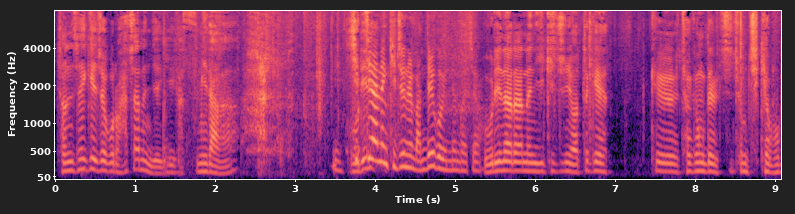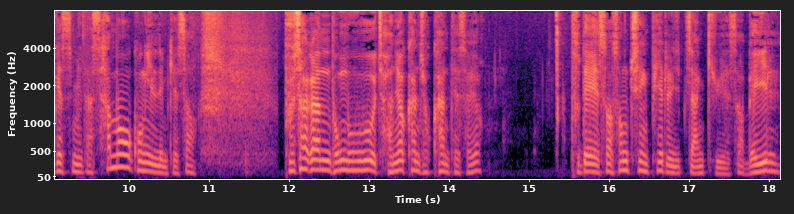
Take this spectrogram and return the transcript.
전 세계적으로 하자는 얘기 같습니다. 예, 쉽지 우리, 않은 기준을 만들고 있는 거죠. 우리나라는 이 기준이 어떻게 그 적용될지 좀 지켜보겠습니다. 3501님께서 부사관 복무 후 전역한 조카한테서요. 부대에서 성추행 피해를 입지 않기 위해서 매일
